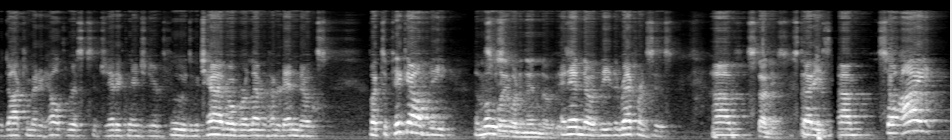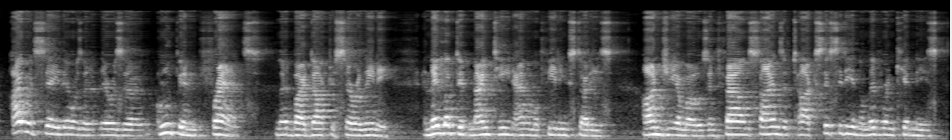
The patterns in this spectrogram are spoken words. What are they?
the documented health risks of genetically engineered foods, which had over 1,100 endnotes. But to pick out the, the Explain most... Explain what an endnote is. An endnote, the, the references. Um, studies. Studies. Um, so I, I would say there was a there was a group in France led by Dr. Seralini, and they looked at 19 animal feeding studies on GMOs and found signs of toxicity in the liver and kidneys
